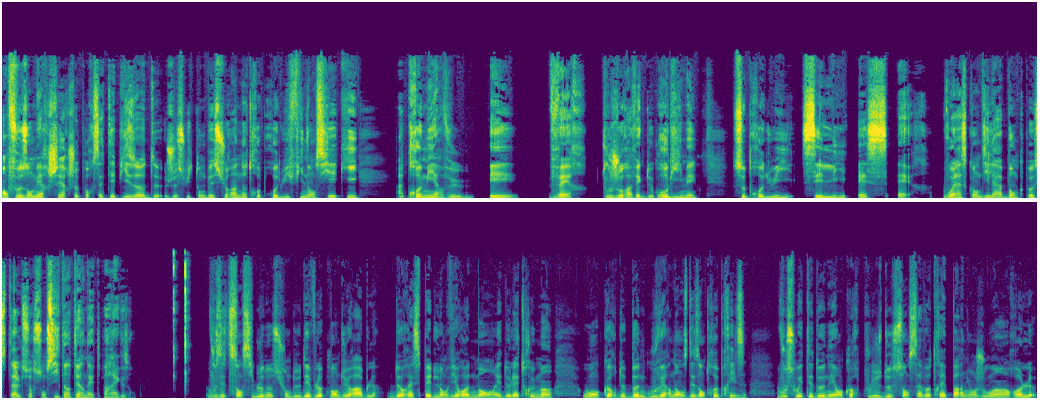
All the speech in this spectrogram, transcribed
En faisant mes recherches pour cet épisode, je suis tombé sur un autre produit financier qui, à première vue, est vert, toujours avec de gros guillemets. Ce produit, c'est l'ISR. Voilà ce qu'en dit la Banque Postale sur son site internet, par exemple. Vous êtes sensible aux notions de développement durable, de respect de l'environnement et de l'être humain, ou encore de bonne gouvernance des entreprises? Vous souhaitez donner encore plus de sens à votre épargne en jouant un rôle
